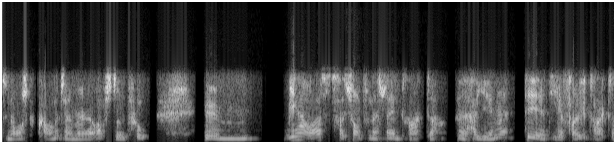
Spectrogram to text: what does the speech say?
det norske kongedømme er opstået på. Øhm, vi har jo også tradition for nationaldragter øh, herhjemme. Det er de her folkedragter,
